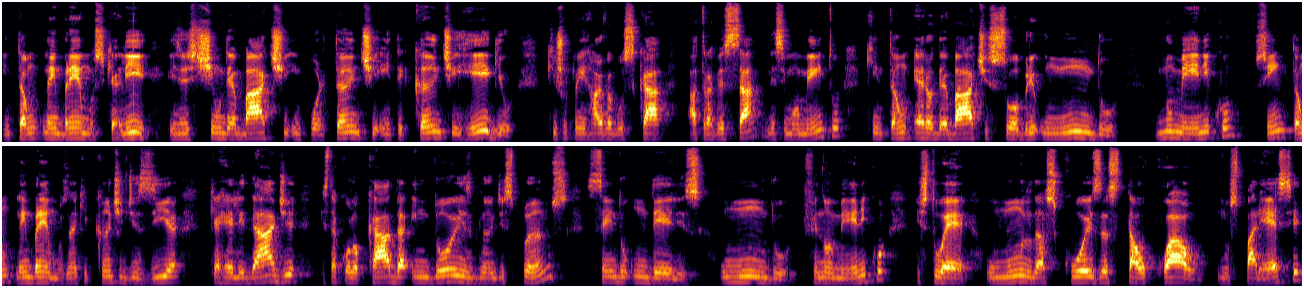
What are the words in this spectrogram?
Então, lembremos que ali existia um debate importante entre Kant e Hegel, que Schopenhauer vai buscar atravessar nesse momento, que então era o debate sobre o mundo numênico, sim? Então, lembremos né, que Kant dizia que a realidade está colocada em dois grandes planos, sendo um deles o um mundo fenomênico, isto é, o mundo das coisas tal qual nos parece,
